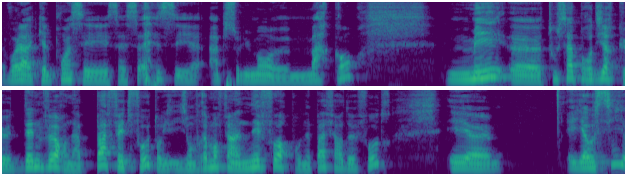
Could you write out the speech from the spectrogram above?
Voilà à quel point c'est absolument euh, marquant. Mais euh, tout ça pour dire que Denver n'a pas fait de faute. Ils ont vraiment fait un effort pour ne pas faire de faute. Et il y a aussi,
